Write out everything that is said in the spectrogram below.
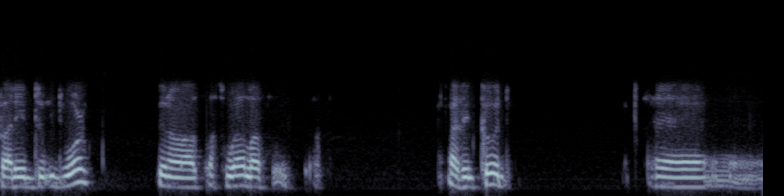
But it it worked, you know, as, as well as as it could. Uh,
